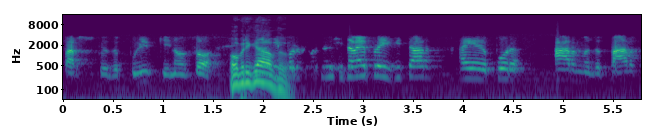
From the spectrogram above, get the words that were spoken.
partes coisa política e não só. Obrigado. E, para- e também para evitar aí, pôr arma de parte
